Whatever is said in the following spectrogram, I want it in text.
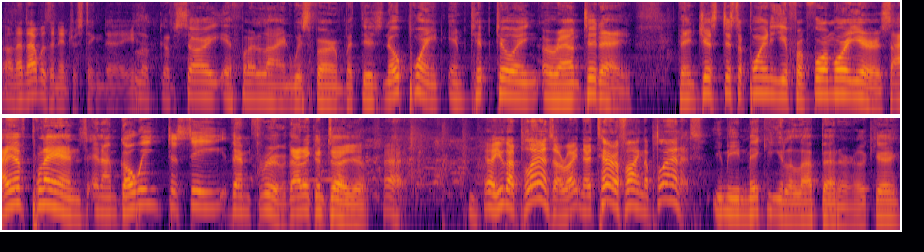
Well, now that was an interesting day. Look, I'm sorry if our line was firm, but there's no point in tiptoeing around today than just disappointing you for four more years. I have plans, and I'm going to see them through. That I can tell you. Yeah, you got plans, all right, and they're terrifying the planet. You mean making it a lot better, okay?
